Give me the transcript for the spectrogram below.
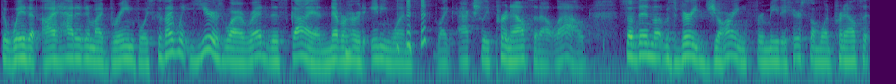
the way that I had it in my brain voice because I went years where I read this guy and never heard anyone like actually pronounce it out loud. So then it was very jarring for me to hear someone pronounce it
